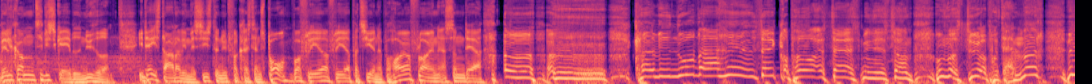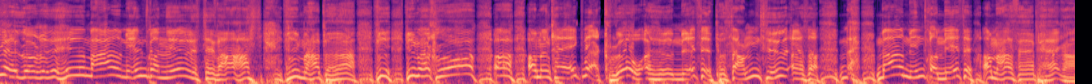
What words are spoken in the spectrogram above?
Velkommen til de skabede nyheder. I dag starter vi med sidste nyt fra Christiansborg, hvor flere og flere af partierne på højrefløjen er sådan der... Øh, øh, kan vi nu være helt sikre på, at statsministeren hun har styr på Danmark? Vi har lukket det hele meget mindre ned, hvis det var os. Vi er meget bedre. Vi, vi er meget kloge, og, og man kan ikke være klog og høre messe på samme tid. Altså, meget mindre messe og meget færre pakker.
